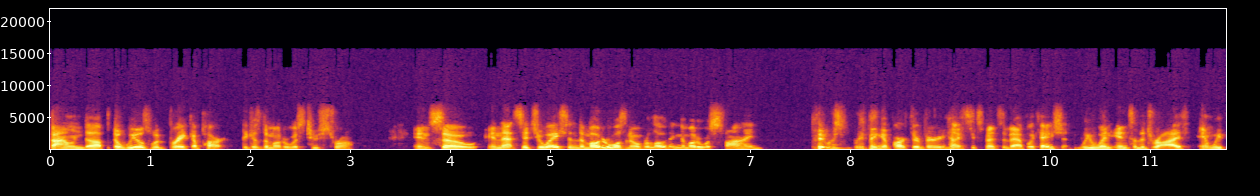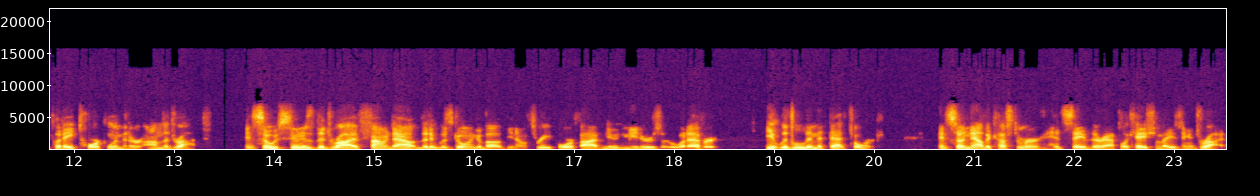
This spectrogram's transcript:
bound up, the wheels would break apart because the motor was too strong. And so in that situation, the motor wasn't overloading, the motor was fine. But it was ripping apart their very nice, expensive application. We went into the drive and we put a torque limiter on the drive. And so as soon as the drive found out that it was going above, you know, three, four, five newton meters or whatever, it would limit that torque. And so now the customer had saved their application by using a drive.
